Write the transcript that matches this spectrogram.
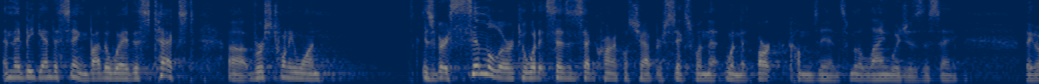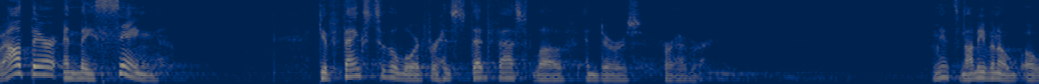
and they begin to sing. By the way, this text, uh, verse 21, is very similar to what it says in Second Chronicles chapter 6 when the, when the ark comes in. Some of the language is the same. They go out there and they sing. Give thanks to the Lord, for his steadfast love endures forever. I mean, it's not even a, a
